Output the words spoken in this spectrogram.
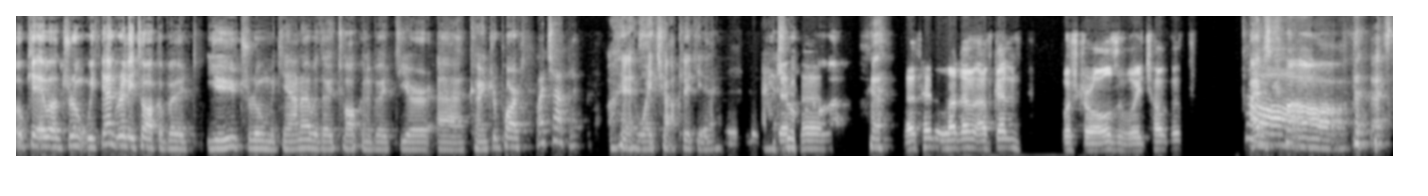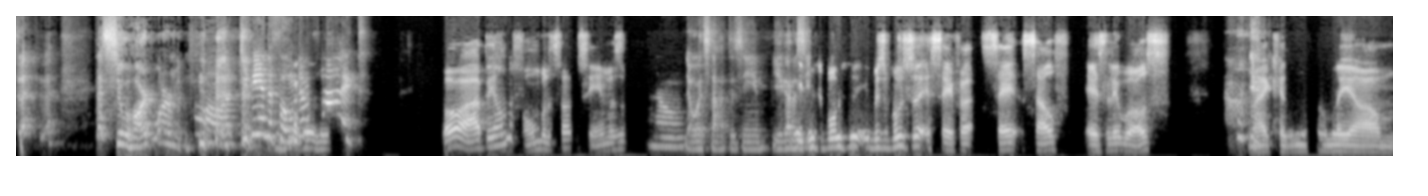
Okay, well, Tyrone, we can't really talk about you, Tyrone McKenna, without talking about your uh, counterpart, White chocolate. white chocolate. Yeah, That's, Tyrone, that's it. A lot of- I've gotten withdrawals of white chocolate. I just, oh, that's, that's so heartwarming. Aw, to be on the phone, don't fight. Oh, I'd be on the phone, but it's not the same, is it? No. no, it's not the same. You gotta It see. was supposed to. It was supposed to say for say self isolate with us. My kid and the family. Um,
